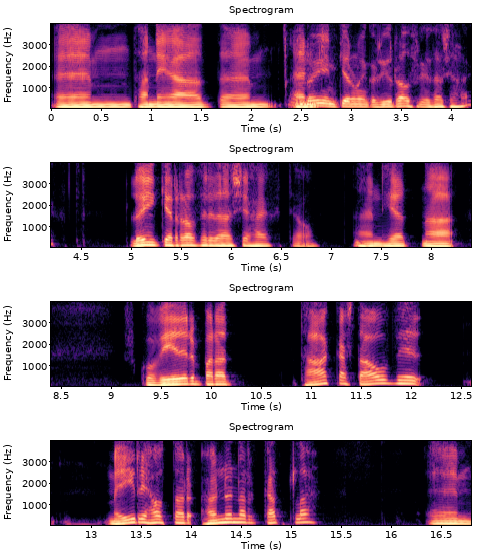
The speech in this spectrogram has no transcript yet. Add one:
um, þannig að um, laugin gerum einhvers í ráð fyrir það sé hægt laugin gerum ráð fyrir það sé hægt já, en hérna sko við erum bara takast á við meiri hátar hönnunar galla um,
